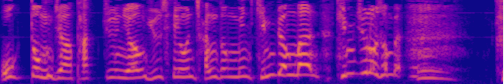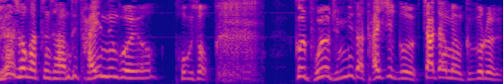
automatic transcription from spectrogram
옥동자, 박준영, 유세훈, 장동민, 김병만, 김준호 선배 기라성 같은 사람들이 다 있는 거예요. 거기서 그걸 보여줍니다. 다시 그 짜장면 그거를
